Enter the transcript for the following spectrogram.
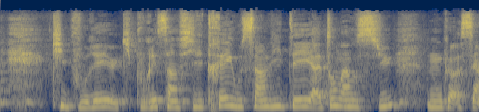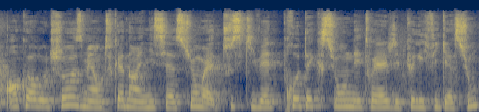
qui pourrait, qui pourrait s'infiltrer ou s'inviter à ton insu. Donc euh, c'est encore autre chose, mais en tout cas dans l'initiation, voilà, tout ce qui va être protection, nettoyage et purification,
